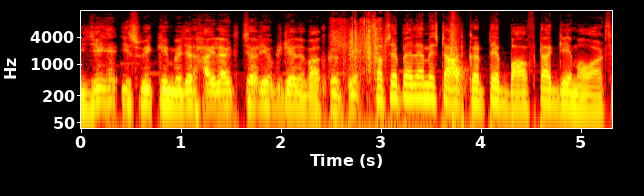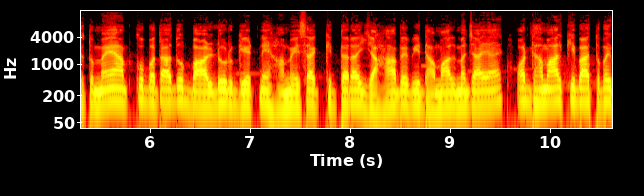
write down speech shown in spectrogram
ये है इस वीक की मेजर हाईलाइट चलिए डिटेल में बात करते हैं। सबसे पहले हम स्टार्ट करते हैं बाफ्टा गेम अवार्ड से। तो मैं आपको बता दूँ बाल्डोर गेट ने हमेशा की तरह यहाँ पे भी धमाल मचाया है। और धमाल की बात तो भाई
